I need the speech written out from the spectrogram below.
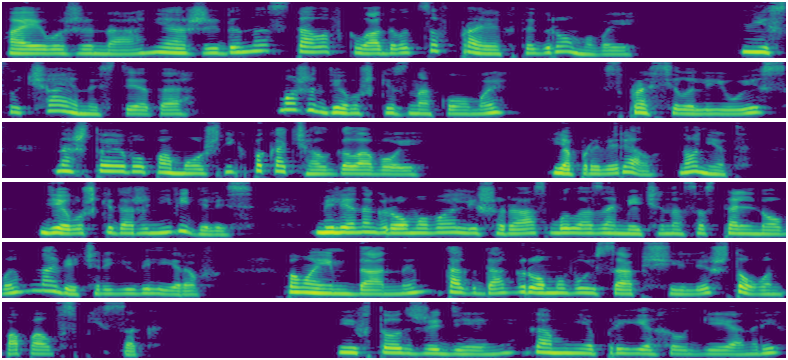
а его жена неожиданно стала вкладываться в проекты Громовой. Не случайность это. Может, девушки знакомы? Спросил Льюис, на что его помощник покачал головой. Я проверял, но нет. Девушки даже не виделись. Милена Громова лишь раз была замечена со Стальновым на вечере ювелиров. По моим данным, тогда Громову и сообщили, что он попал в список. И в тот же день ко мне приехал Генрих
